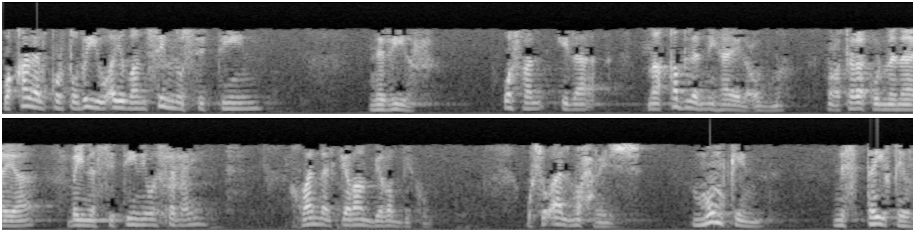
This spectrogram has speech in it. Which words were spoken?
وقال القرطبي أيضا سن الستين نذير وصل إلى ما قبل النهاية العظمى معترك المنايا بين الستين والسبعين؟ أخواننا الكرام بربكم وسؤال محرج. ممكن نستيقظ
